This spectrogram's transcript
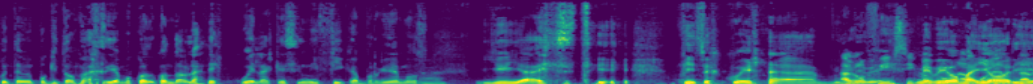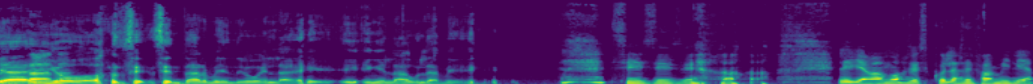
cuéntame un poquito más, digamos, cuando, cuando hablas de escuela, ¿qué significa? Porque, digamos, Ah. yo ya este, pienso escuela, Algo me, físico, me veo mayor y ya ventanas. digo, se- sentarme de nuevo en, la, en, en el aula. Me... Sí, sí, sí. Le llamamos escuelas de familia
